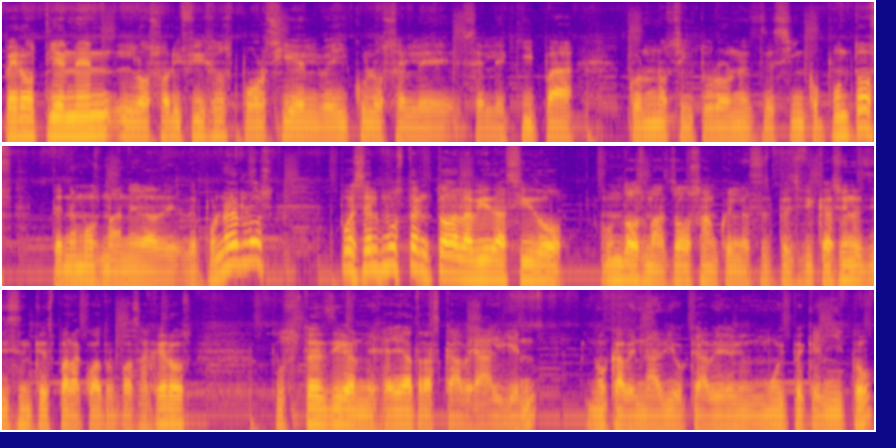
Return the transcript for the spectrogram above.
pero tienen los orificios por si el vehículo se le, se le equipa con unos cinturones de 5 puntos, tenemos manera de, ponerlos. Pues el Mustang toda la vida ha sido un 2 más 2, aunque en las especificaciones dicen que es para 4 pasajeros. Pues ustedes díganme si allá atrás cabe alguien, no cabe nadie o cabe muy pequeñito.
